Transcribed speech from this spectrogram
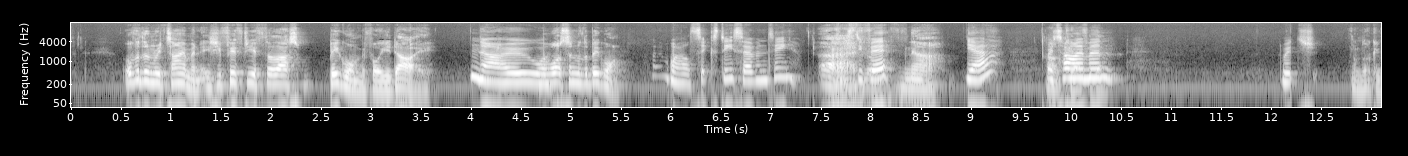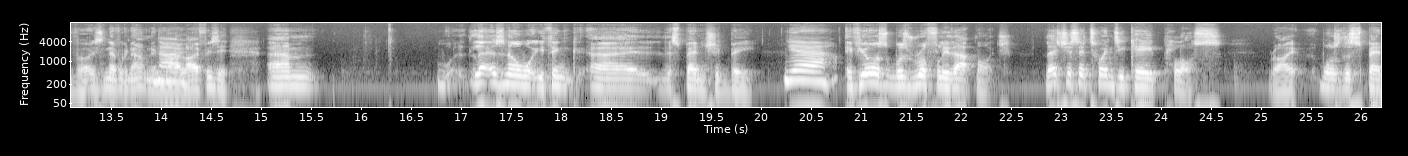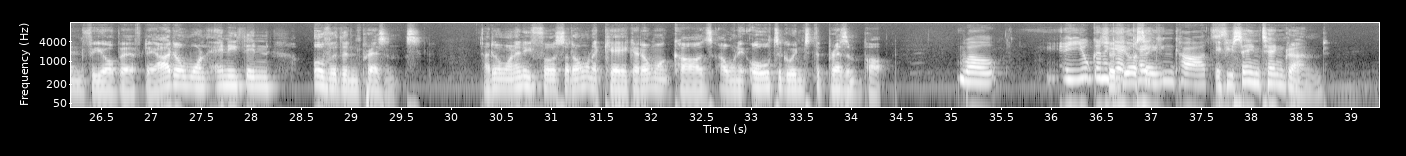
other than retirement, is your 50th the last big one before you die? No. Well, what's another big one? Well, 60, 70, Ah, 65th. Nah. Yeah. I don't care for Retirement. which I'm looking for. It's never going to happen in No. my life, is it? Um, w- let us know what you think uh, the spend should be. yeah, If yours was roughly that much, let's just say 20k plus, right, was the spend for your birthday. I don't want anything other than presents. I don't want any fuss. I don't want a cake. I don't want cards. I want it all to go into the present pot. well, you're going to So get cake saying- and cards. If you're saying 10 grand,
